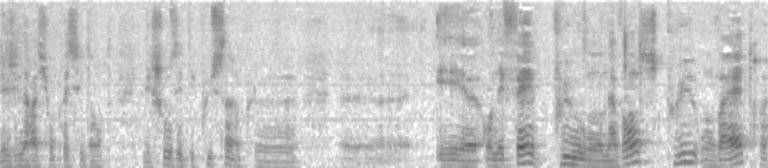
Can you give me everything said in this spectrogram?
les générations précédentes. Les choses étaient plus simples. et en effet, plus on avance, plus on va être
